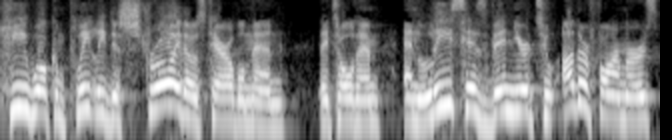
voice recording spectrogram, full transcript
He will completely destroy those terrible men, they told him, and lease his vineyard to other farmers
